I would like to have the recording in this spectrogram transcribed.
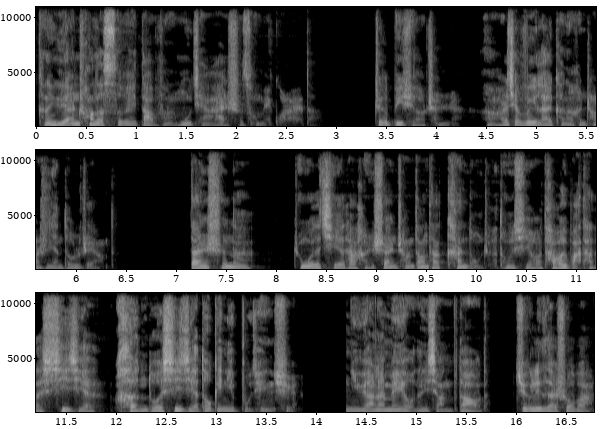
可能原创的思维大部分目前还是从美国来的，这个必须要承认。啊，而且未来可能很长时间都是这样的。但是呢，中国的企业它很擅长，当他看懂这个东西以后，他会把它的细节很多细节都给你补进去，你原来没有的、你想不到的。举个例子来说吧，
